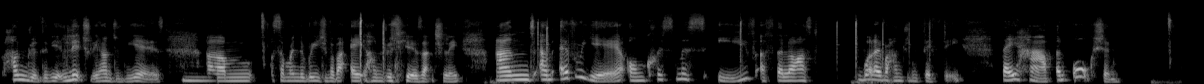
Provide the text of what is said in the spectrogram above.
hundreds of years, literally hundreds of years, Mm. um somewhere in the region of about 800 years actually. And um every year on Christmas Eve of the last well over 150, they have an auction.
